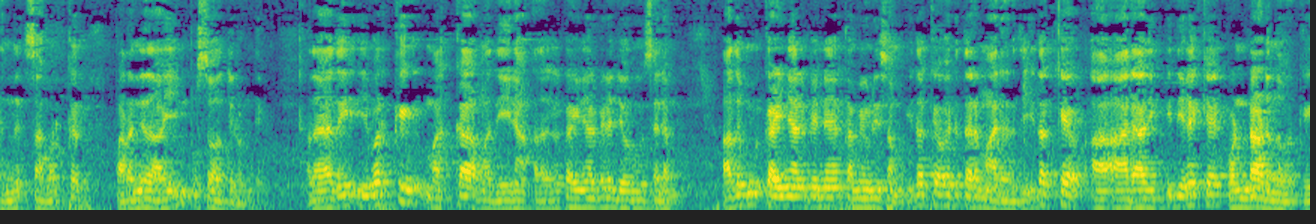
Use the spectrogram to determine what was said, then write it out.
എന്ന് സവർക്കർ പറഞ്ഞതായി പുസ്തകത്തിലുണ്ട്. അതായത് ഇവർക്ക് മക്ക മദീന അതൊക്കെ കഴിഞ്ഞാൽ പിന്നെ ജെറൂസലം അതും കഴിഞ്ഞാൽ പിന്നെ കമ്മ്യൂണിസം. ഇതൊക്കെ ഒരു തരം ആരാധി ഇതൊക്കെ ആരാധി ഇതിനൊക്കെ കൊണ്ടാടുന്നവർക്ക്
